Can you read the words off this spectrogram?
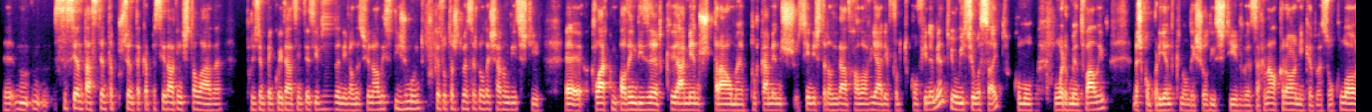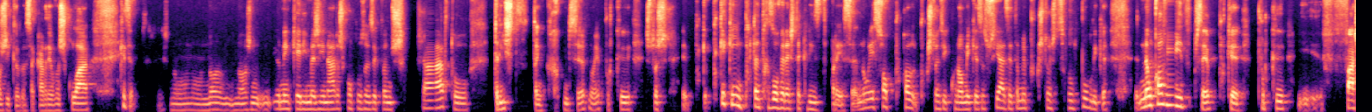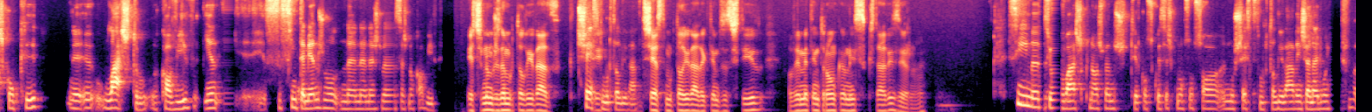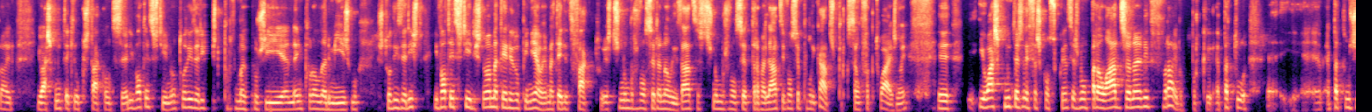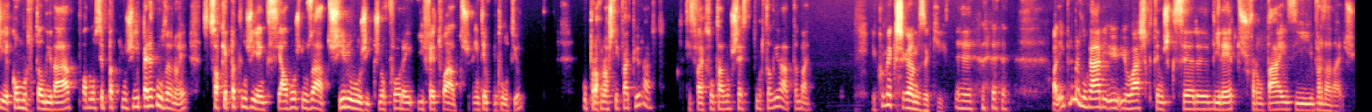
60% a 70% da capacidade instalada, por exemplo, em cuidados intensivos a nível nacional, isso diz muito porque as outras doenças não deixaram de existir. É, claro que me podem dizer que há menos trauma porque há menos sinistralidade rodoviária fruto do confinamento, e eu isso eu aceito como um argumento válido, mas compreendo que não deixou de existir doença renal crónica, doença oncológica, doença cardiovascular. Quer dizer, não, não, nós, eu nem quero imaginar as conclusões a que vamos chegar, estou triste, tenho que reconhecer, não é? Porque as pessoas. Eh, porque, porque é que é importante resolver esta crise depressa? Não é só por, por, questões económicas e sociais, é também por questões de saúde pública. Não Covid, percebe? Porque, porque eh, faz com que uh, o lastro Covid se sinta menos no, na, nas doenças não Covid. Estes números da mortalidade. De excesso de mortalidade. De excesso de mortalidade a que temos assistido obviamente entroncam nisso que está a dizer, não é? Sim, mas eu acho que nós vamos ter consequências que não são só no excesso de mortalidade em janeiro ou em fevereiro. Eu acho que muito aquilo que está a acontecer, e volto a insistir, não estou a dizer isto por demagogia, nem por alarmismo, estou a dizer isto e volto a insistir, isto não é matéria de opinião, é matéria de facto. Estes números vão ser analisados, estes números vão ser trabalhados e vão ser publicados, porque são factuais, não é? Eh, eu acho que muitas dessas consequências vão para lá de janeiro e de fevereiro, porque a, patolo eh, a patologia com mortalidade pode não ser patologia hiperaguda, não é? Só que a patologia em que se alguns dos atos cirúrgicos não forem efetuados em tempo útil, o prognóstico vai piorar. Isso vai resultar num excesso de mortalidade também. E como é que chegamos aqui? Olha, em primeiro lugar, eu acho que temos que ser diretos, frontais e verdadeiros.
